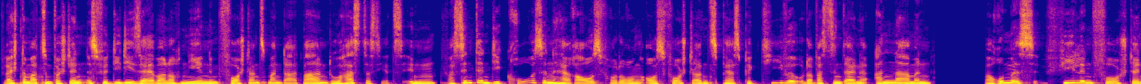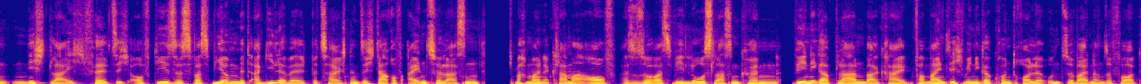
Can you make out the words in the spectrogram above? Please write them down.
Vielleicht nochmal zum Verständnis für die, die selber noch nie in dem Vorstandsmandat waren. Du hast das jetzt in. Was sind denn die großen Herausforderungen aus Vorstandsperspektive oder was sind deine Annahmen, warum es vielen Vorständen nicht leicht fällt, sich auf dieses, was wir mit agile Welt bezeichnen, sich darauf einzulassen, ich mache mal eine Klammer auf, also sowas wie loslassen können, weniger Planbarkeit, vermeintlich weniger Kontrolle und so weiter und so fort.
